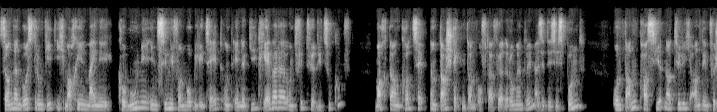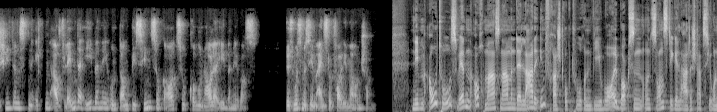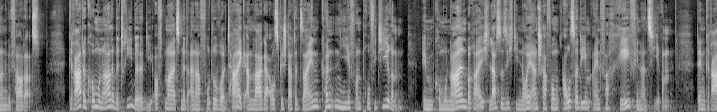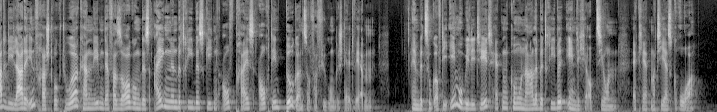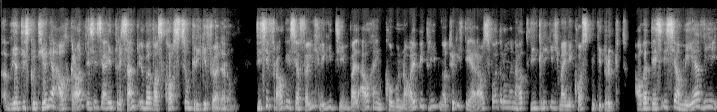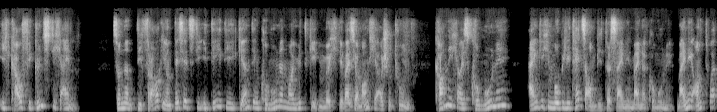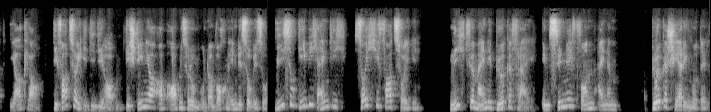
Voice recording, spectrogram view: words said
sondern wo es darum geht, ich mache meine Kommune im Sinne von Mobilität und Energie cleverer und fit für die Zukunft, mache da ein Konzept und da stecken dann oft auch Förderungen drin. Also das ist Bund, und dann passiert natürlich an den verschiedensten Ecken auf Länderebene und dann bis hin sogar zu kommunaler Ebene was. Das muss man sich im Einzelfall immer anschauen. Neben Autos werden auch Maßnahmen der Ladeinfrastrukturen wie Wallboxen und sonstige Ladestationen gefördert. Gerade kommunale Betriebe, die oftmals mit einer Photovoltaikanlage ausgestattet seien, könnten hiervon profitieren. Im kommunalen Bereich lasse sich die Neuanschaffung außerdem einfach refinanzieren. Denn gerade die Ladeinfrastruktur kann neben der Versorgung des eigenen Betriebes gegen Aufpreis auch den Bürgern zur Verfügung gestellt werden. In Bezug auf die E-Mobilität hätten kommunale Betriebe ähnliche Optionen, erklärt Matthias Grohr. Wir diskutieren ja auch gerade, das ist ja interessant, über was kostet und Kriegeförderung. Diese Frage ist ja völlig legitim, weil auch ein Kommunalbetrieb natürlich die Herausforderungen hat, wie kriege ich meine Kosten gedrückt. Aber das ist ja mehr wie, ich kaufe günstig ein, sondern die Frage, und das ist jetzt die Idee, die ich gern den Kommunen mal mitgeben möchte, weil es ja manche auch schon tun, kann ich als Kommune eigentlich ein Mobilitätsanbieter sein in meiner Kommune? Meine Antwort, ja klar. Die Fahrzeuge, die die haben, die stehen ja ab abends rum und am Wochenende sowieso. Wieso gebe ich eigentlich solche Fahrzeuge nicht für meine Bürger frei im Sinne von einem Bürgersharing-Modell?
